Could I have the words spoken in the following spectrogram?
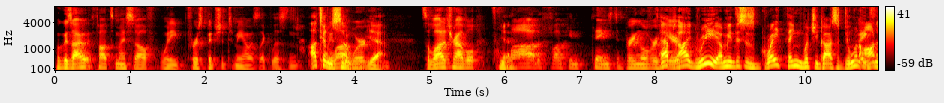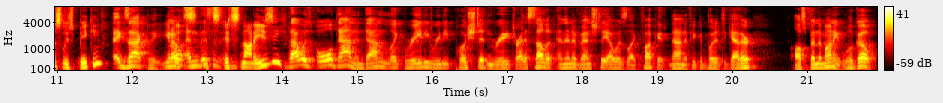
Because I thought to myself when he first pitched it to me, I was like, "Listen, I'll tell you it's a lot something. of work. Yeah, It's a lot of travel. It's a Yeah. lot of fucking things to bring over here." I agree. I mean, this is a great thing what you guys are doing. honestly speaking, exactly. You know, it's, and this it's, is it's not easy. that was all Dan, and Dan like really, really pushed it and really tried to sell it. And then eventually, I was like, "Fuck it, Dan. If you can put it together, I'll spend the money. We'll go."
